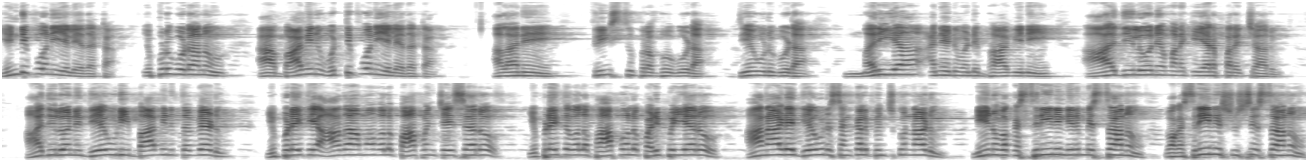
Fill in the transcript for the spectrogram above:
ఎండిపోనీయలేదట. ఎప్పుడు కూడాను ఆ బావిని ఒట్టిపోనీయలేదట. అలానే క్రీస్తు ప్రభు కూడా దేవుడు కూడా మరియా అనేటువంటి బావిని ఆదిలోనే మనకి ఏర్పరిచారు. ఆదిలోనే దేవుడు ఈ బావిని తవ్వాడు. ఎప్పుడైతే ఆదామ వాళ్ళు పాపం చేశారో ఎప్పుడైతే వాళ్ళ పాపంలో పడిపోయారో ఆనాడే దేవుడు సంకల్పించుకున్నాడు. నేను ఒక స్త్రీని నిర్మిస్తాను ఒక స్త్రీని సృష్టిస్తాను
